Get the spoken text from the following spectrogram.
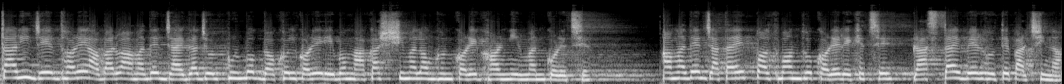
তারই জের ধরে আবারও আমাদের জায়গা জোরপূর্বক দখল করে এবং আকাশ সীমা লঙ্ঘন করে ঘর নির্মাণ করেছে। আমাদের যাতায়াত পথ বন্ধ করে রেখেছে, রাস্তায় বের হতে পারছি না।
